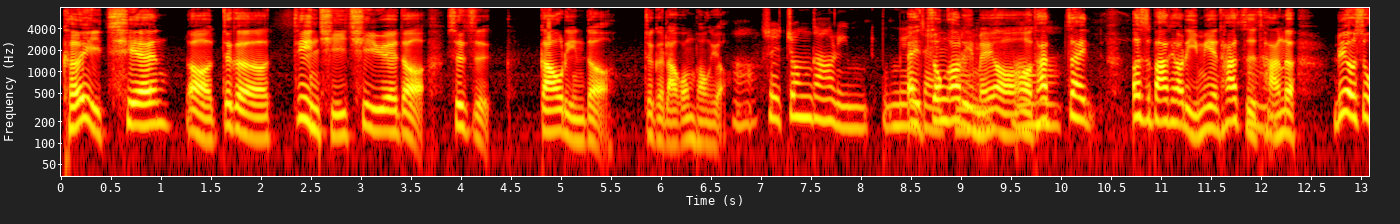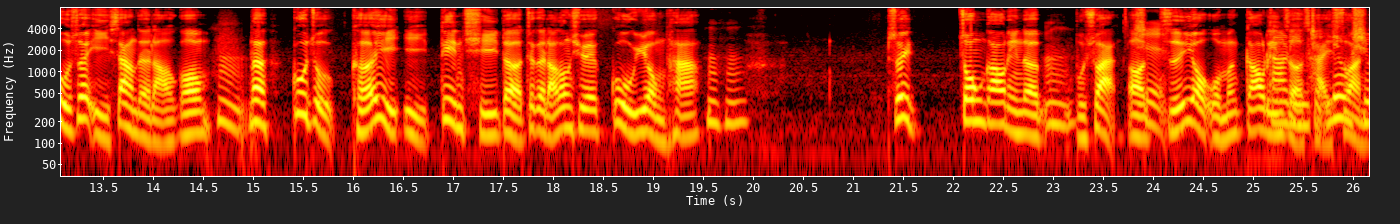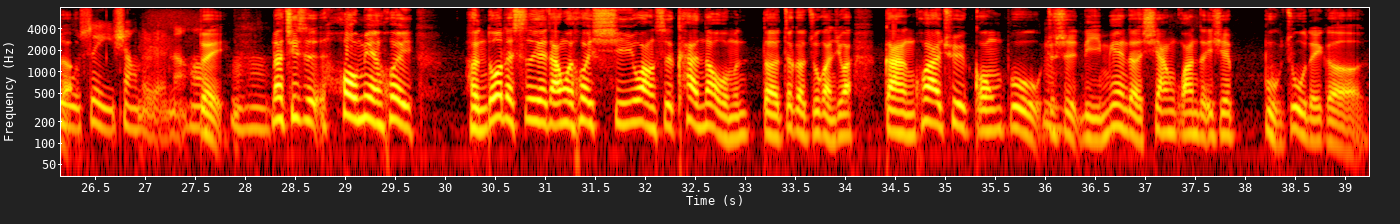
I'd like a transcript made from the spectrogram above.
可以签哦，这个定期契约的是指高龄的这个劳工朋友。哦，所以中高龄没有。哎，中高龄没有哦，他在二十八条里面，他只谈了六十五岁以上的劳工。嗯，那雇主可以以定期的这个劳动契约雇佣他。嗯哼，所以。中高龄的不算哦，只有我们高龄者才算的。六十五岁以上的人呢？哈，对，那其实后面会很多的事业单位会希望是看到我们的这个主管机关赶快去公布，就是里面的相关的一些补助的一个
